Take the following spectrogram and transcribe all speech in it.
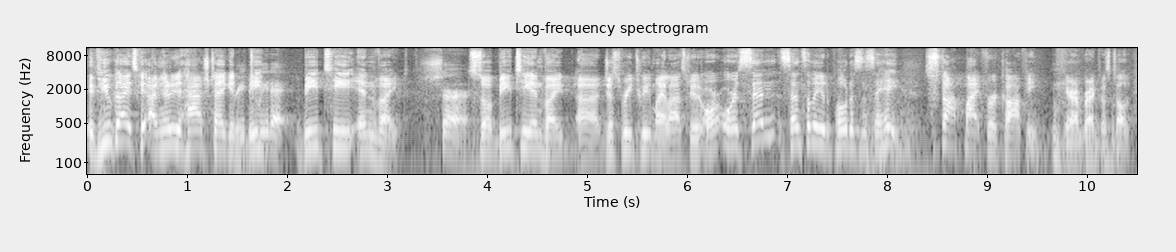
if you guys, I'm gonna do hashtag it, Retweet it. BT invite. Sure. So BT invite, uh, just retweet my last tweet, or, or send send something to POTUS and say, hey, stop by for a coffee here on Breakfast Television.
